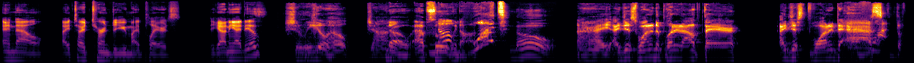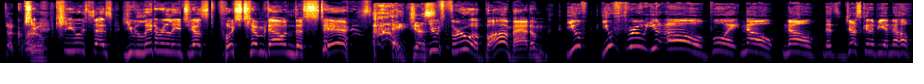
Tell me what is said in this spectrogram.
And now I t- turn to you, my players. Do you got any ideas? Should we go help John? No, absolutely no, not. What? No. All right, I just wanted to put it out there. I just wanted to ask the the Q, group. Q says you literally just pushed him down the stairs. I just you threw a bomb at him. You you threw you. Oh boy, no, no. That's just gonna be a no.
